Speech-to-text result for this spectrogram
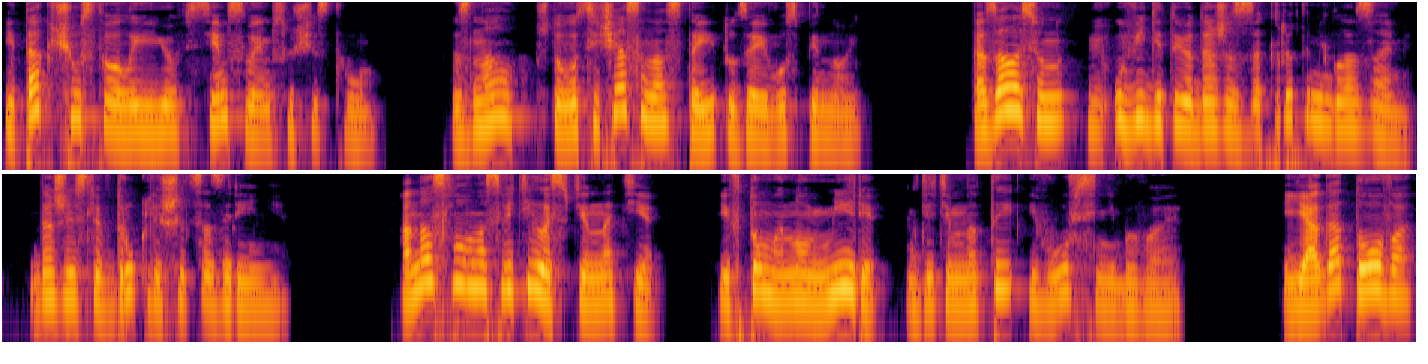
и так чувствовал ее всем своим существом. Знал, что вот сейчас она стоит тут за его спиной. Казалось, он увидит ее даже с закрытыми глазами, даже если вдруг лишится зрения. Она словно светилась в темноте, и в том ином мире, где темноты и вовсе не бывает. «Я готова!»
